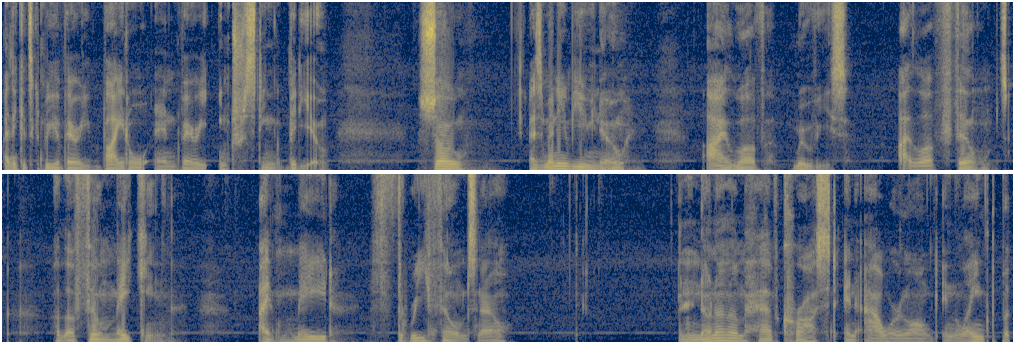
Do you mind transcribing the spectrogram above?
I think it's going to be a very vital and very interesting video. So, as many of you know, I love movies. I love films. I love filmmaking. I've made three films now. None of them have crossed an hour long in length, but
